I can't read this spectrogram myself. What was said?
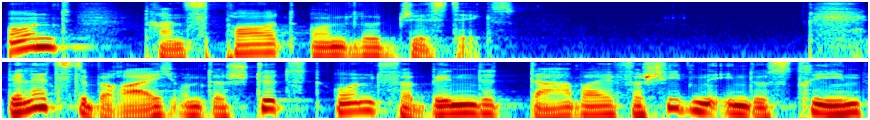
und Transport und Logistics. Der letzte Bereich unterstützt und verbindet dabei verschiedene Industrien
